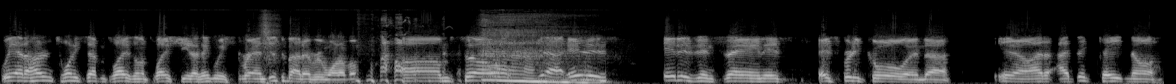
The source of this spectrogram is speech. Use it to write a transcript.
we had 127 plays on the play sheet. I think we ran just about every one of them. Um, so yeah, it is it is insane. It's it's pretty cool, and uh, you know, I, I think Peyton will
